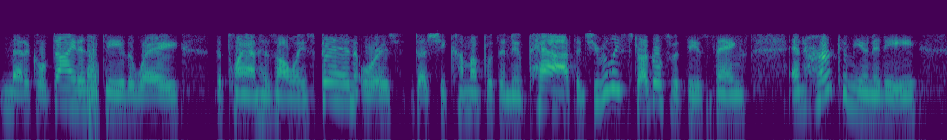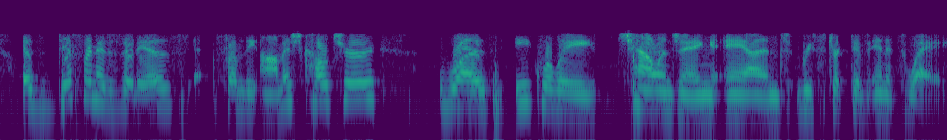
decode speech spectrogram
medical dynasty the way the plan has always been, or is, does she come up with a new path? And she really struggles with these things. And her community, as different as it is from the Amish culture, was equally challenging and restrictive in its way.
